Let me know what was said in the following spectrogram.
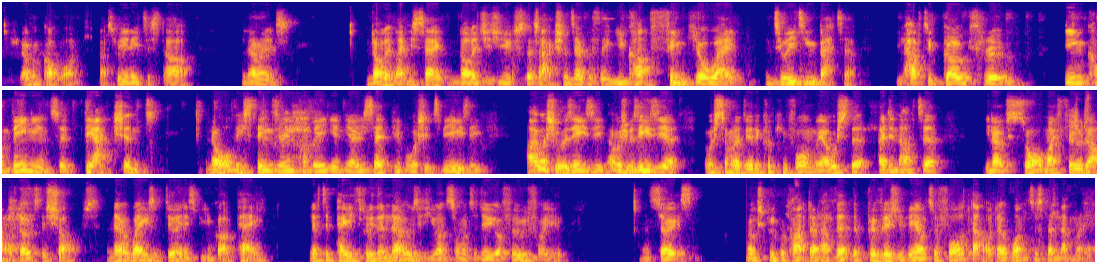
If you haven't got one, that's where you need to start. You know, and it's knowledge, like you say, knowledge is useless. Action's everything. You can't think your way into eating better have to go through the inconvenience of the actions. You know, all these things are inconvenient. You know, you said people wish it to be easy. I wish it was easy. I wish it was easier. I wish someone would do the cooking for me. I wish that I didn't have to, you know, sort my food out or go to the shops. And there are ways of doing this, but you've got to pay. You have to pay through the nose if you want someone to do your food for you. And so it's most people can't don't have the, the privilege of being able to afford that or don't want to spend that money.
